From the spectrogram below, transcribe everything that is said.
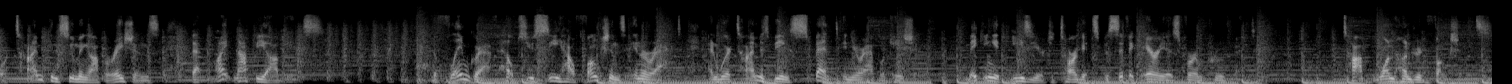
or time-consuming operations that might not be obvious. The flame graph helps you see how functions interact and where time is being spent in your application, making it easier to target specific areas for improvement. Top 100 functions.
